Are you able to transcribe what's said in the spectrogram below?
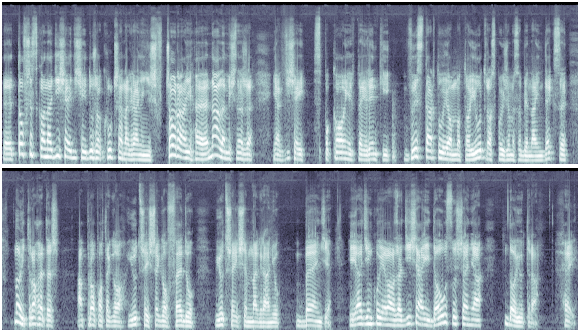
E, To wszystko na dzisiaj. Dzisiaj dużo krótsze nagranie niż wczoraj, e, no ale myślę, że jak dzisiaj spokojnie tutaj rynki wystartują, no to jutro spojrzymy sobie na indeksy. No i trochę też a propos tego jutrzejszego Fedu w jutrzejszym nagraniu będzie. Ja dziękuję Wam za dzisiaj i do usłyszenia do jutra. Hej.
